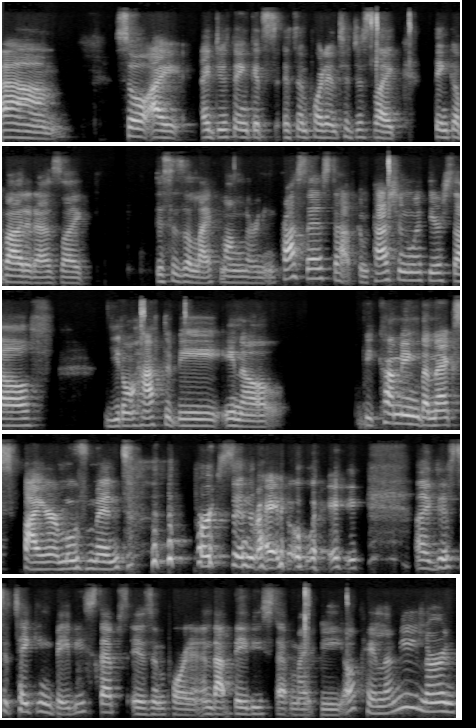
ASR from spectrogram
Um, so I I do think it's it's important to just like think about it as like this is a lifelong learning process to have compassion with yourself. You don't have to be, you know, becoming the next fire movement person right away. Like just to taking baby steps is important. And that baby step might be, okay, let me learn.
